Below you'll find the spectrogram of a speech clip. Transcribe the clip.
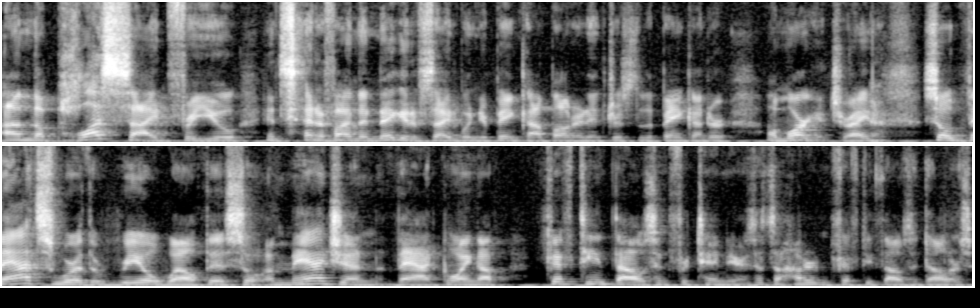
on the plus side for you instead of on the negative side when you're paying compounded interest to the bank under a mortgage, right? Yeah. So that's where the real wealth is. So imagine that going up fifteen thousand for ten years. That's one hundred and fifty thousand dollars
